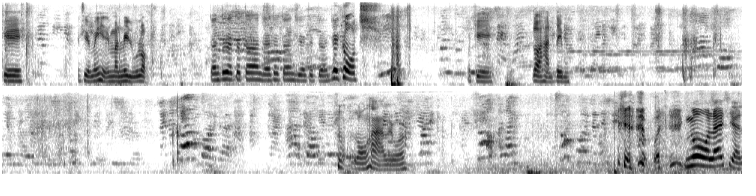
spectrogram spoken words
เคไอเจียไม่เห็นมันไม่รู้หรอกตันตันตันตันตันตันตันตันตันตันเย้กดโอเครออาหารเต็ม ร้องหาเลยวะโง่และเฉียน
